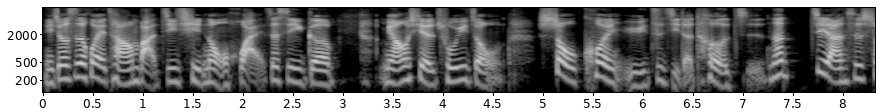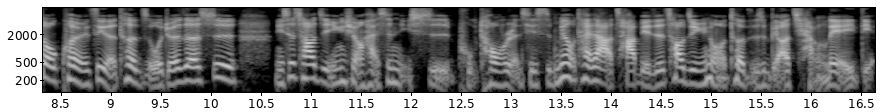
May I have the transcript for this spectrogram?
你就是会常常把机器弄坏。这是一个描写出一种受困于自己的特质。那既然是受困于自己的特质，我觉得是你是超级英雄还是你是普通人，其实没有太大的差别，只是超级英雄的特质是比较强烈一点。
